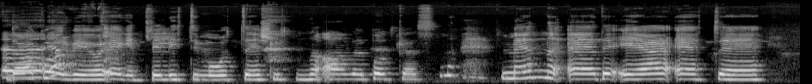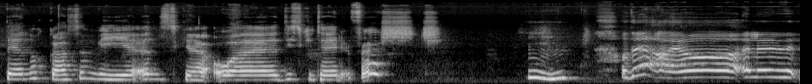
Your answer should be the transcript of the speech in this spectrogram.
da Eh, går vi jo egentlig litt imot eh, slutten av podkasten. Men eh, det er et eh, Det er noe som vi ønsker å eh, diskutere først. Mm. Og det er jo eller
